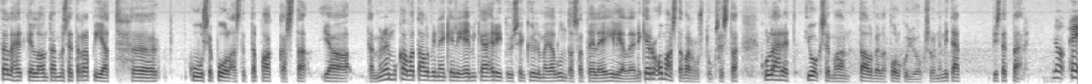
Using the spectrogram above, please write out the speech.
tällä hetkellä on tämmöiset rapiat 6,5 astetta pakkasta ja tämmöinen mukava talvinen keli, ei mikään erityisen kylmä ja lunta satelee hiljalleen. Niin kerro omasta varustuksesta, kun lähdet juoksemaan talvella polkujuoksua, niin mitä pistät päälle? No e,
